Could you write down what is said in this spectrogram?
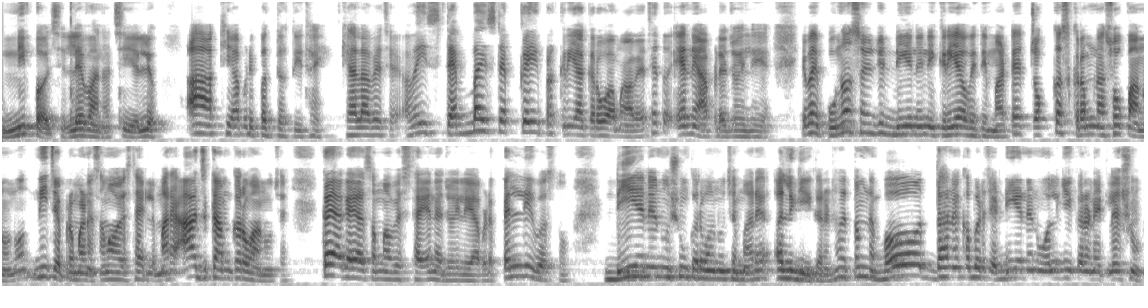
નિપજ લેવાના છીએ. લ્યો, આ આખી આપણી પદ્ધતિ થઈ. ખ્યાલ આવે છે? હવે એ સ્ટેપ બાય સ્ટેપ કઈ પ્રક્રિયા કરવામાં આવે છે તો એને આપણે જોઈ લઈએ. કે ભાઈ, પુનઃસંયોજિત ડીએનએની ક્રિયાવિધિ માટે ચોક્કસ ક્રમના સોપાનોનો નીચે પ્રમાણે સમાવેશ થાય એટલે મારે આ જ કામ કરવાનું છે. કયા કયા સમાવેશ થાય એને જોઈ લઈએ આપણે. પહેલી વસ્તુ ડીએનએનું શું કરવાનું છે? મારે અલગીકરણ. હવે તમને બધાને ખબર છે ડીએનએનું અલગીકરણ એટલે શું?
